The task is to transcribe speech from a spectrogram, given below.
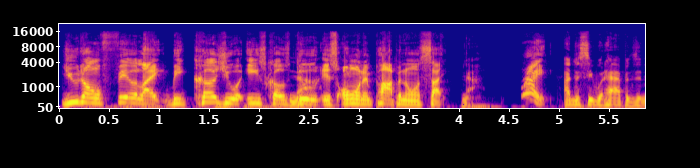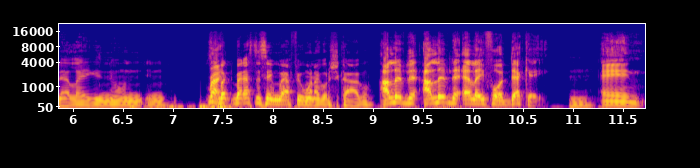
you don't feel like because you're an East Coast Nah. dude, it's on and popping on site. Nah. Right. I just see what happens in LA, you know, and, and Right. But, but that's the same way I feel when I go to Chicago. I lived in I lived in L.A. for a decade, Mm. and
